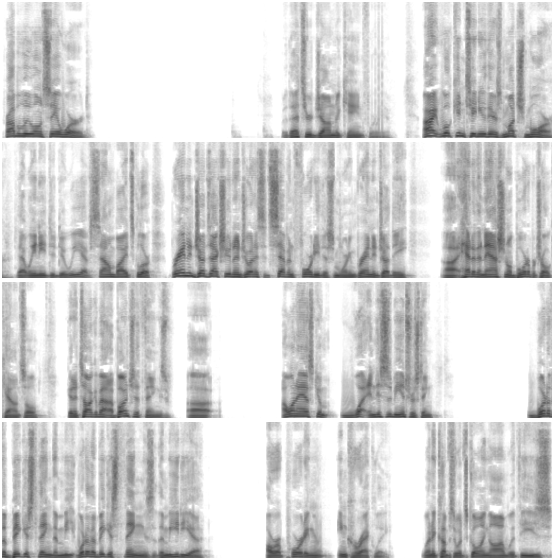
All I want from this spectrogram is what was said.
Probably won't say a word. But that's your John McCain for you. All right, we'll continue. There's much more that we need to do. We have sound bites galore. Brandon Judd's actually going to join us at 740 this morning. Brandon Judd, the uh, head of the National Border Patrol Council, going to talk about a bunch of things. Uh, I want to ask him what, and this would be interesting. What are the biggest thing the me, What are the biggest things the media are reporting incorrectly when it comes to what's going on with these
